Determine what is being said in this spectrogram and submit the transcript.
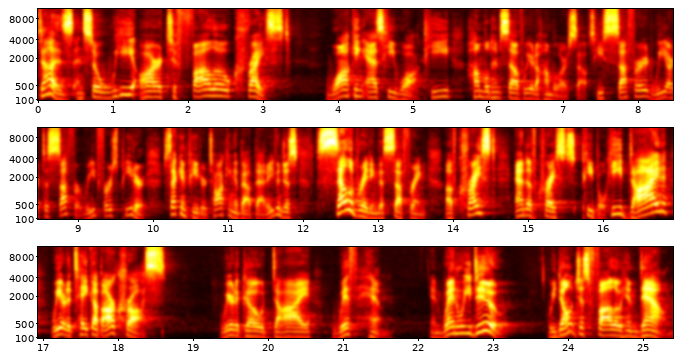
does. And so we are to follow Christ walking as he walked. He humbled himself, we are to humble ourselves. He suffered, we are to suffer. Read 1 Peter, 2 Peter, talking about that, even just celebrating the suffering of Christ and of Christ's people. He died, we are to take up our cross. We are to go die with him. And when we do, we don't just follow him down,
